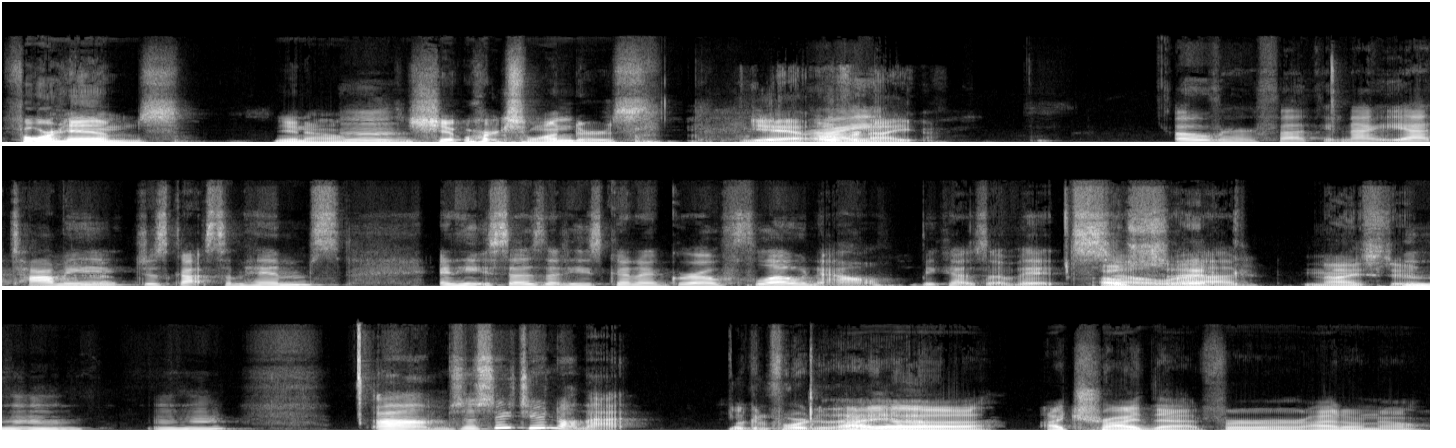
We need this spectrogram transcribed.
For Hims. You know, Mm. shit works wonders. Yeah, Right. overnight. over fucking night. Yeah, Tommy Yeah. just got some Hims and he says that he's gonna grow flow now because of it. So oh, sick. uh nice, dude. hmm hmm Um, so stay tuned on that. Looking forward to that. I uh I tried that for I don't know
